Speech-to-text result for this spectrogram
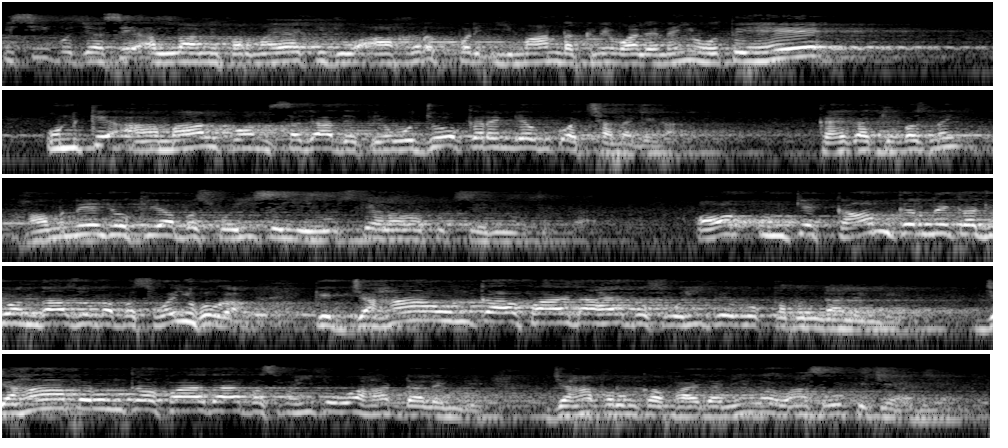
اسی وجہ سے اللہ نے فرمایا کہ جو آخرت پر ایمان رکھنے والے نہیں ہوتے ہیں، ان کے اعمال کو ہم سجا دیتے ہیں۔ وہ جو کریں گے ان کو اچھا لگے گا۔ کہے گا کہ بس نہیں، ہم نے جو کیا، بس وہی صحیح ہے، اس کے علاوہ کچھ صحیح نہیں ہو سکتا۔ اور ان کے کام کرنے کا جو انداز ہوگا، بس وہی ہوگا کہ جہاں ان کا فائدہ ہے، بس وہیں پہ وہ قدم ڈالیں گے۔ جہاں پر ان کا فائدہ ہے، بس وہیں پہ وہ ہاتھ ڈالیں گے۔ جہاں پر ان کا فائدہ نہیں ہوگا، وہاں سے وہ پیچھے ہٹ جائیں گے۔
